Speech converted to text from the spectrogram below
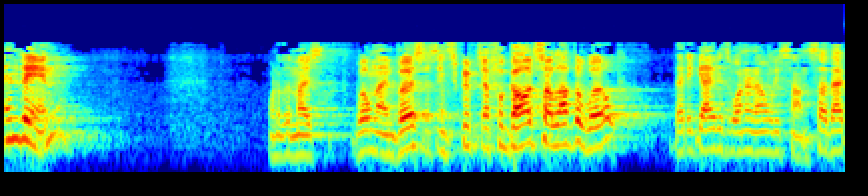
And then, one of the most well-known verses in scripture, for God so loved the world that he gave his one and only son, so that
